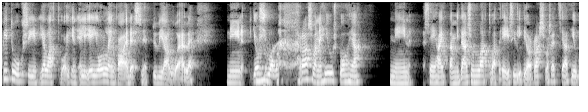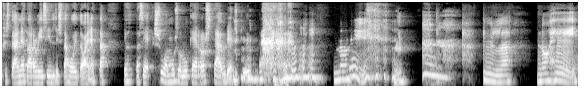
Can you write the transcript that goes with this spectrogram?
pituuksiin ja latvoihin, eli ei ollenkaan edes sinne tyvialueelle. Niin jos mm. sulla on rasvainen hiuspohja, niin se ei haittaa mitään, sun latvat ei silti ole rasvaset sieltä hiuksista ja ne tarvii silti sitä hoitoainetta, jotta se suomusolukerros täydentyy. no niin. Mm. Kyllä. No hei,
